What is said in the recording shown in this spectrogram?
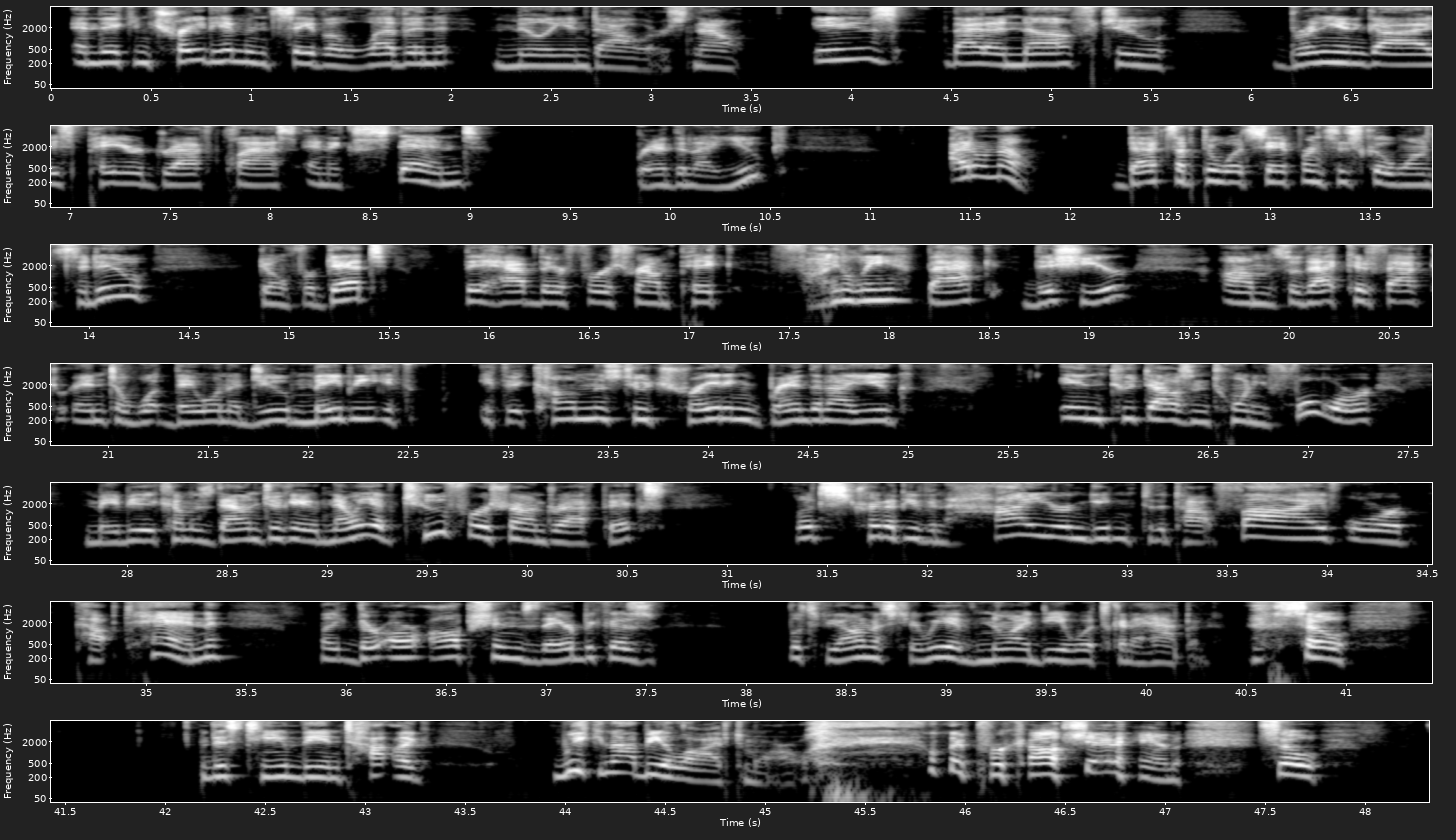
and they can trade him and save $11 million. Now, is that enough to bring in guys, pay your draft class, and extend Brandon Aiyuk? I don't know. That's up to what San Francisco wants to do. Don't forget, they have their first round pick finally back this year. Um, so that could factor into what they want to do. Maybe if if it comes to trading Brandon Aiyuk in 2024, maybe it comes down to okay, now we have two first round draft picks. Let's trade up even higher and get into the top five or top 10. Like there are options there because let's be honest here, we have no idea what's going to happen. So this team, the entire like we cannot be alive tomorrow, like for Kyle Shanahan. So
